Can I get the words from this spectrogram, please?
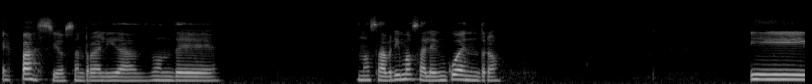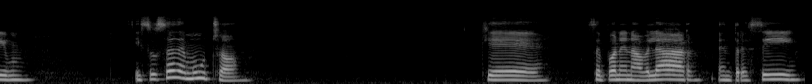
espacios en realidad, donde nos abrimos al encuentro. Y, y sucede mucho que se ponen a hablar entre sí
